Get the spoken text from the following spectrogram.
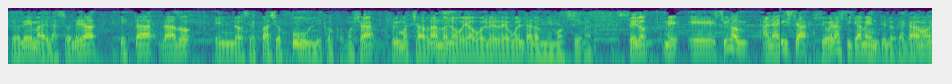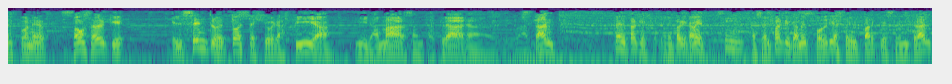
problema de la soledad está dado en los espacios públicos, como ya fuimos charlando, no voy a volver de vuelta a los mismos temas. Pero me- eh, si uno analiza geográficamente lo que acabamos de exponer, vamos a ver que el centro de toda esta geografía, Miramar, Santa Clara, Batán, está en el Parque, en el parque Camet. Sí. O sea, el Parque Camet podría ser el parque central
